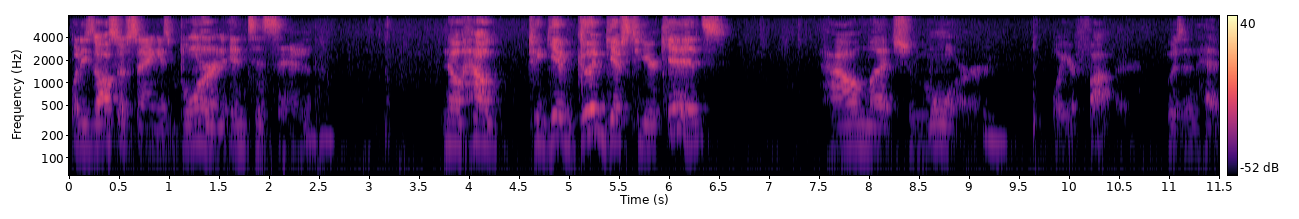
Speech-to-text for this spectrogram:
what he's also saying is born into sin, mm-hmm. know how to give good gifts to your kids, how much more mm. will your Father who is in heaven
